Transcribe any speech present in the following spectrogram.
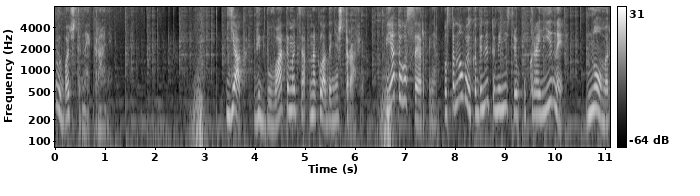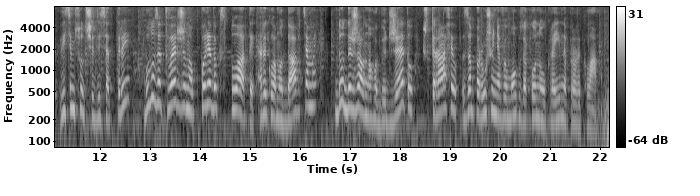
ви бачите на екрані. Як відбуватиметься накладення штрафів? 5 серпня постановою Кабінету міністрів України номер 863 було затверджено порядок сплати рекламодавцями до державного бюджету штрафів за порушення вимог закону України про рекламу.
